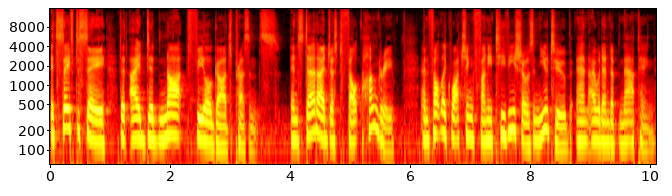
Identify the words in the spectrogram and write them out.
It's safe to say that I did not feel God's presence. Instead, I just felt hungry and felt like watching funny TV shows and YouTube, and I would end up napping.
